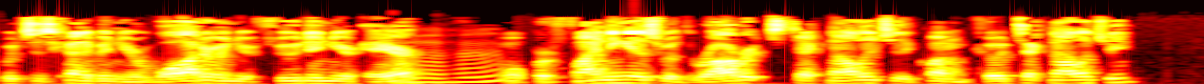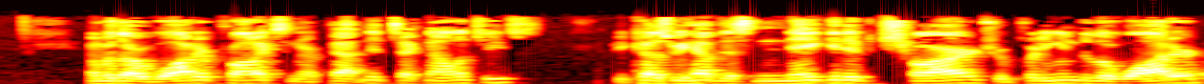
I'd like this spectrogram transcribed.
which is kind of in your water and your food and your air. Mm-hmm. What we're finding is with Robert's technology, the quantum code technology, and with our water products and our patented technologies, because we have this negative charge we're putting into the water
